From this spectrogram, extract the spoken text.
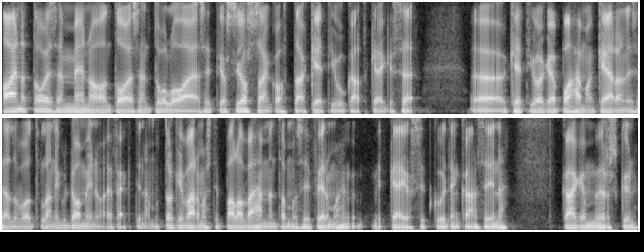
aina toisen meno on toisen tuloa ja sitten jos jossain kohtaa ketju katkeekin se ö, ketju oikein pahemman kerran, niin sieltä voi tulla niin dominoefektinä, mutta toki varmasti paljon vähemmän tuommoisia firmoihin, mitkä ei ole sitten kuitenkaan siinä kaiken myrskyn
